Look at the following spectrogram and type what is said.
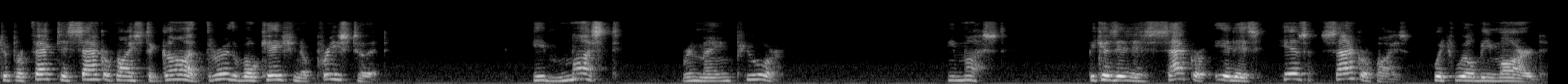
to perfect his sacrifice to God through the vocation of priesthood. He must remain pure. He must. Because it is sacri- it is his sacrifice which will be marred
